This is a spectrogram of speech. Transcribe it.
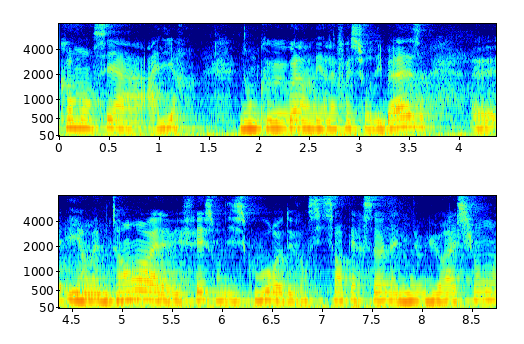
commencé à, lire. Donc euh, voilà, on est à la fois sur des bases. Euh, et en même temps, elle avait fait son discours devant 600 personnes à l'inauguration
